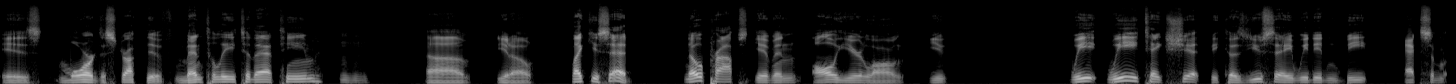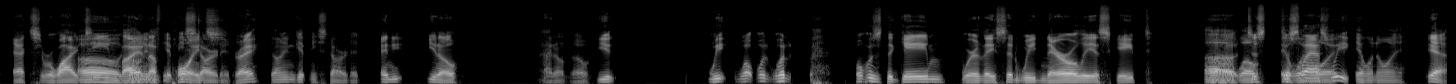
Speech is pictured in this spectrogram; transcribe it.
is more destructive mentally to that team. mhm. Um, you know, like you said, no props given all year long. You, we we take shit because you say we didn't beat X X or Y team Oh, by don't even enough get me points, started. right? don't even get me started. And you you know, I don't know you. We what what what what was the game where they said we narrowly escaped? Uh, Uh, well, just- just last week. Illinois. Yeah.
